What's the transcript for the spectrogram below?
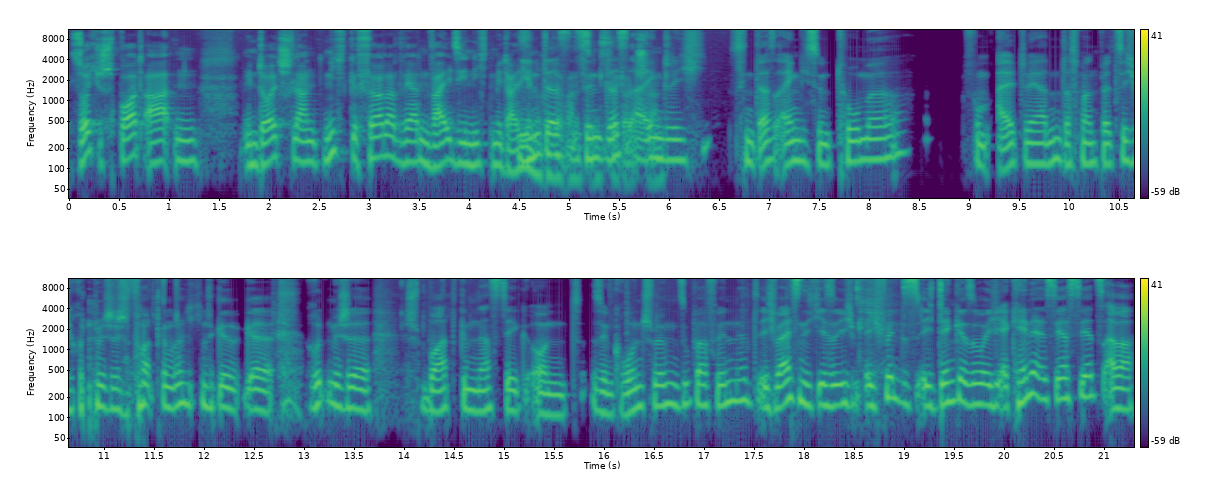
solche Sportarten in Deutschland nicht gefördert werden, weil sie nicht medaillenrelevant sind. Sind das, eigentlich, sind das eigentlich Symptome vom Altwerden, dass man plötzlich rhythmische, Sportgymnastik, rhythmische Sportgymnastik und Synchronschwimmen super findet. Ich weiß nicht, also ich, ich finde es, ich denke so, ich erkenne es erst jetzt, aber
